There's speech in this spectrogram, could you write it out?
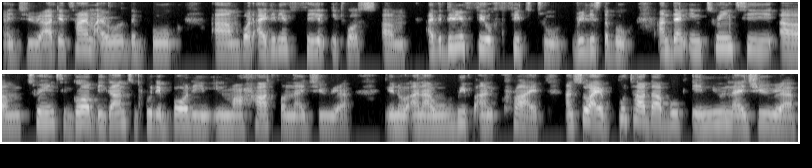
Nigeria. At the time I wrote the book, um, but I didn't feel it was, um, I didn't feel fit to release the book. And then in 2020, um, God began to put a burden in my heart for Nigeria, you know, and I will weep and cry. And so I put out that book, A New Nigeria,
